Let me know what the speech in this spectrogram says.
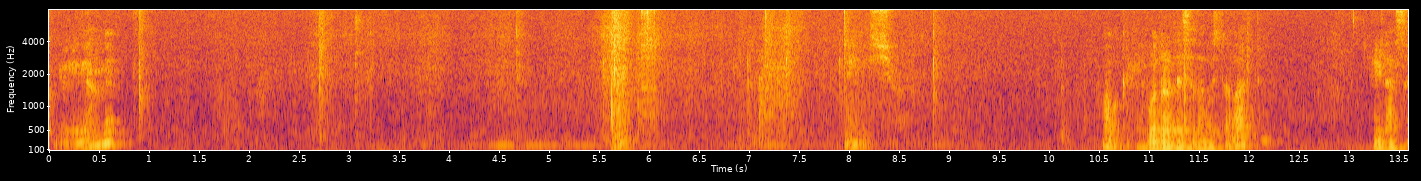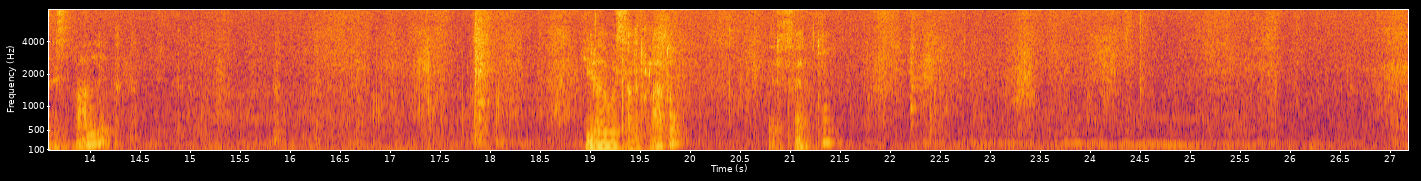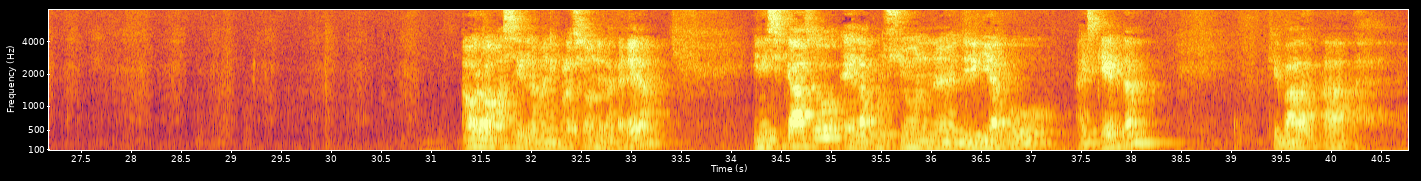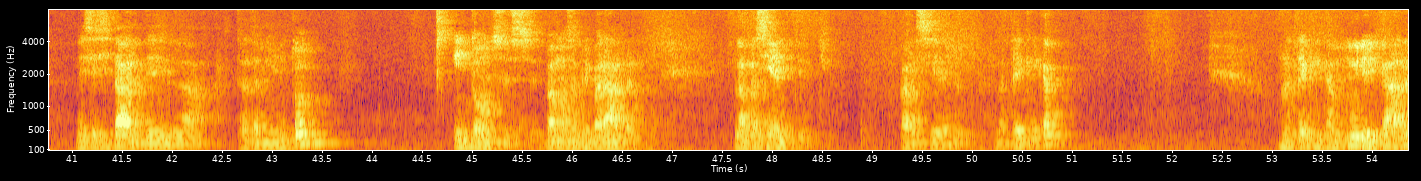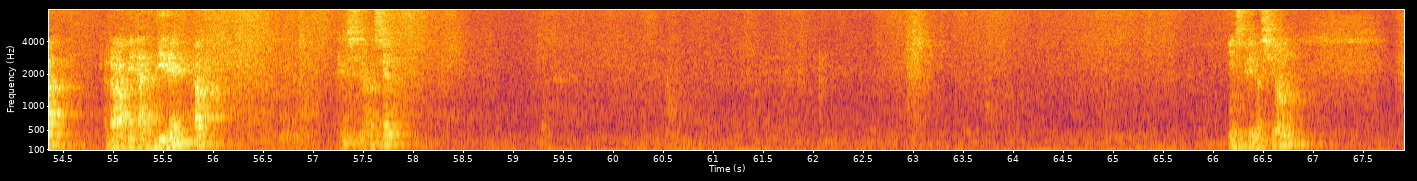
giù le gambe benissimo ok ruota la testa da questa parte rilassa le spalle gira da quest'altro lato perfetto Ahora vamos a hacer la manipulación de la cadera. En este caso es la porción eh, del ilíaco a izquierda que va a necesitar del ah, tratamiento. Entonces vamos a preparar la paciente para hacer la técnica. Una técnica muy delicada, rápida, directa, que se hace. Inspiración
